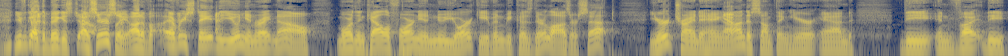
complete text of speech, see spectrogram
you've got the biggest uh, seriously out of every state in the union right now, more than California and New York even because their laws are set. You're trying to hang yep. on to something here and the invite the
